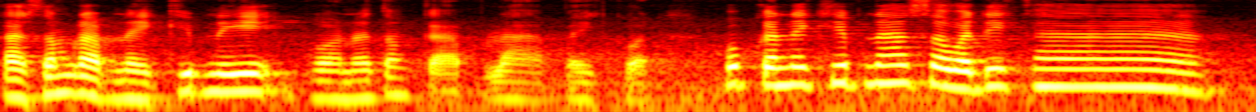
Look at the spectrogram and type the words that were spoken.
ค่ะสำหรับในคลิปนี้พอน้อยต้องกราบลาไปก่อน พบกันในคลิปหน้าสวัสดีค่ะ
